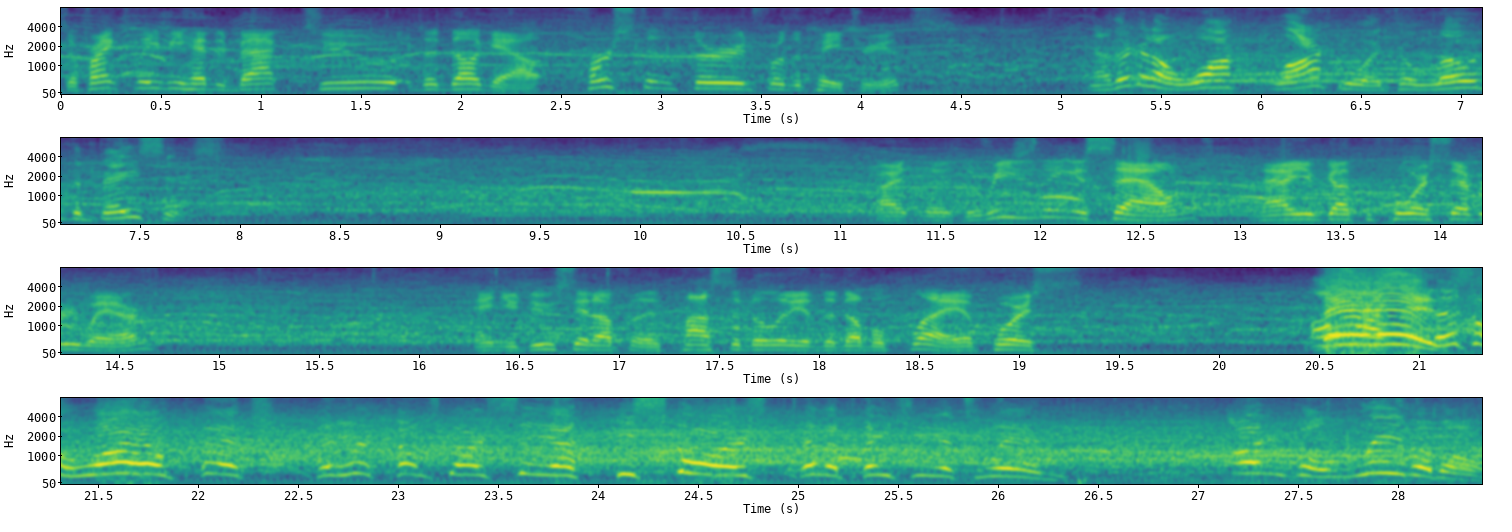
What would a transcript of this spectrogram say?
so Frank Levy headed back to the dugout. First and third for the Patriots. Now they're going to walk Lockwood to load the bases. All right, the, the reasoning is sound. Now you've got the force everywhere. And you do set up a possibility of the double play. Of course, Oh, There it is! A wild pitch, and here comes Garcia. He scores, and the Patriots win. Unbelievable.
